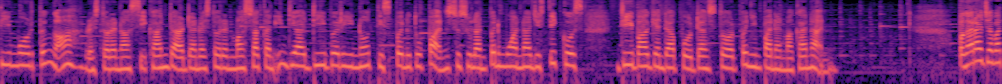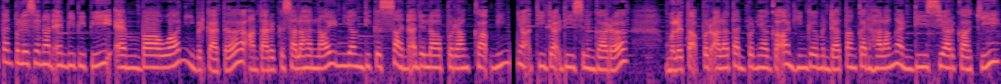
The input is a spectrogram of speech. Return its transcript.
Timur Tengah, restoran nasi kandar dan restoran masakan India diberi notis penutupan susulan penemuan najis tikus di bahagian dapur dan stor penyimpanan makanan. Pengarah Jabatan Pelesenan MBPP, M. Bawani berkata antara kesalahan lain yang dikesan adalah perangkap minyak tidak diselenggara, meletak peralatan perniagaan hingga mendatangkan halangan di siar kaki,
